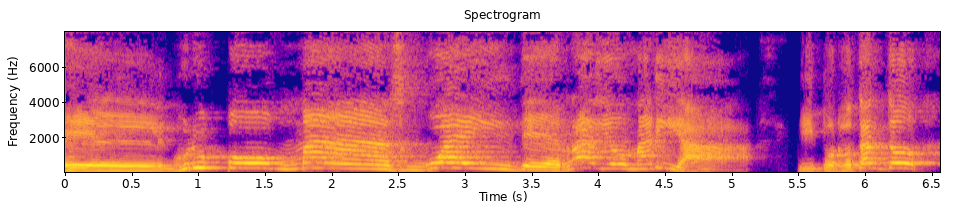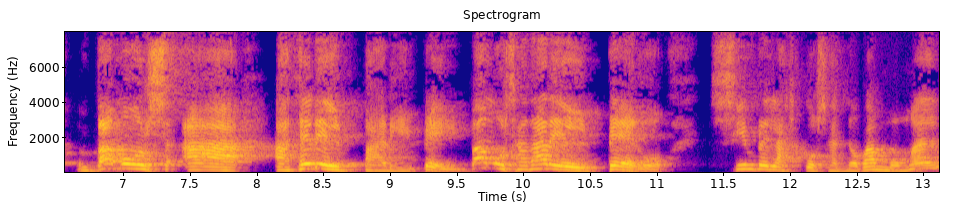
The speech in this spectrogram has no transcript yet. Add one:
el grupo más guay de Radio María. Y por lo tanto, vamos a hacer el paripé, vamos a dar el pego. Siempre las cosas no van muy mal,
